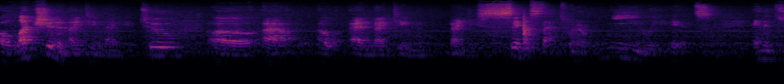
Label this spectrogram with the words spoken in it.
election in 1992 uh, uh, and 1996, that's when it really hits. And it's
